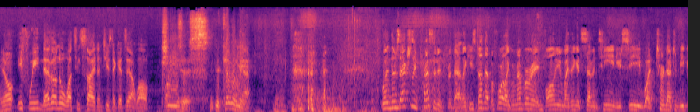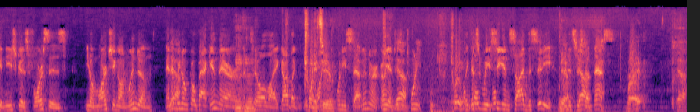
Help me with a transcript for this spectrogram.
You know, if we never know what's inside until they get there, wow. Jesus, you're killing me. Yeah. Well, and there's actually precedent for that. Like he's done that before. Like remember in volume, I think it's 17. You see what turned out to be Ganishka's forces, you know, marching on Wyndham, and then we don't go back in there mm-hmm. until like God, like 22. 27 or oh yeah, just Yeah. 20. Twenty. Like that's oh, when we oh. see inside the city, Yeah. and it's just Yeah. a mess. Right. Yeah.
